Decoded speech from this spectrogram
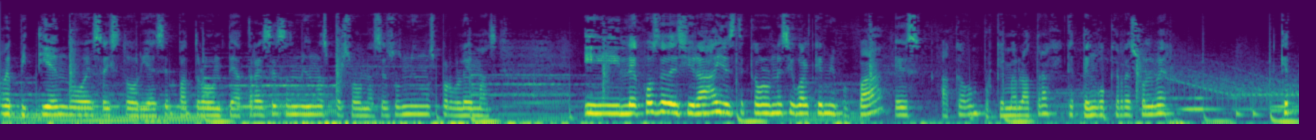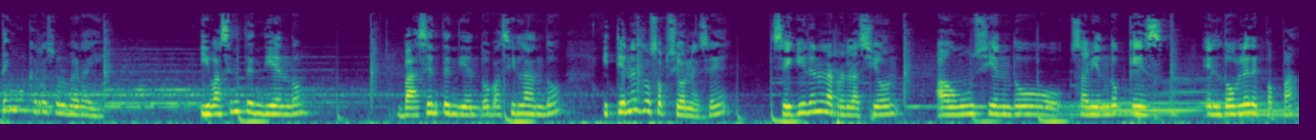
repitiendo esa historia, ese patrón, te atraes esas mismas personas, esos mismos problemas. Y lejos de decir, ay, este cabrón es igual que mi papá, es, acaban ah, porque me lo atraje, que tengo que resolver. ¿Qué tengo que resolver ahí? Y vas entendiendo, vas entendiendo, vacilando, y tienes dos opciones, ¿eh? Seguir en la relación aún siendo, sabiendo que es el doble de papá.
